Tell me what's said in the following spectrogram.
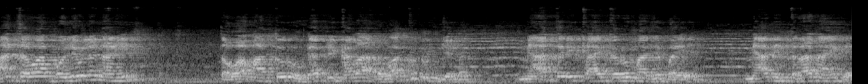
आणि जेव्हा बोलवलं नाही तेव्हा मातूर उभ्या पिकाला आडवा करून गेला. म्या तरी काय करू माझे बाई? म्या मित्रा नाही गे.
